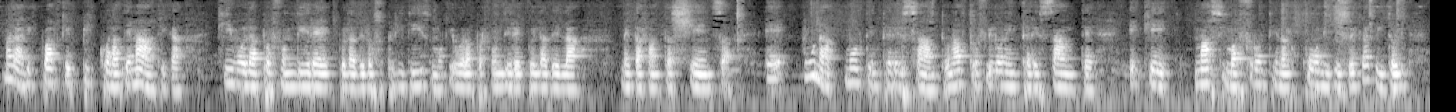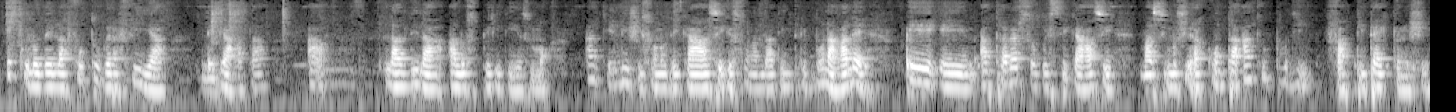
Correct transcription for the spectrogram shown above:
magari qualche piccola tematica, chi vuole approfondire quella dello spiritismo, chi vuole approfondire quella della metafantascienza. E una molto interessante, un altro filone interessante e che Massimo affronta in alcuni dei suoi capitoli è quello della fotografia legata all'aldilà, allo spiritismo. Anche lì ci sono dei casi che sono andati in tribunale e, e attraverso questi casi Massimo ci racconta anche un po' di fatti tecnici,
